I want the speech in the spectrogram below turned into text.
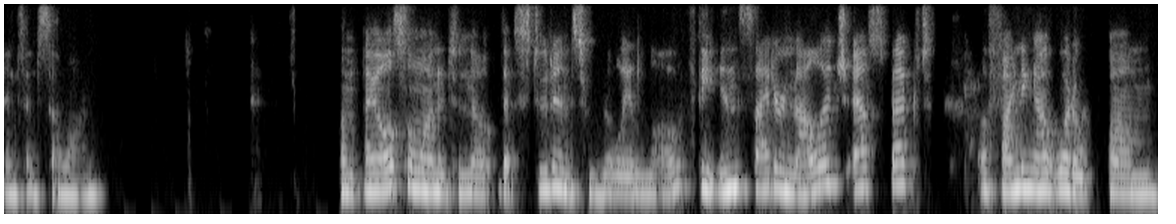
and, and so on. Um, I also wanted to note that students really love the insider knowledge aspect of finding out what um,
